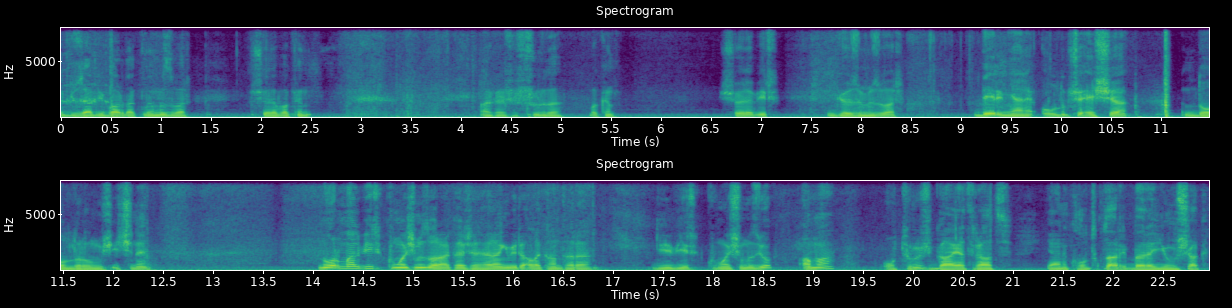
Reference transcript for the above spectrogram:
Güzel bir bardaklığımız var. Şöyle bakın. Arkadaşlar şurada bakın. Şöyle bir gözümüz var. Derin yani oldukça eşya doldurulmuş içine. Normal bir kumaşımız var arkadaşlar. Herhangi bir alakantara gibi bir kumaşımız yok. Ama oturuş gayet rahat. Yani koltuklar böyle yumuşak.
